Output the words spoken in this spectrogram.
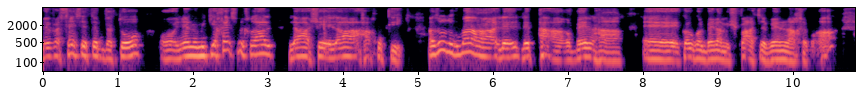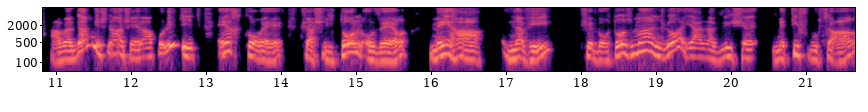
מבסס את עמדתו, או איננו מתייחס בכלל לשאלה החוקית. אז זו דוגמה לפער בין, ה, אה, קודם כל בין המשפט לבין החברה, אבל גם ישנה השאלה הפוליטית, איך קורה שהשלטון עובר מהנביא, שבאותו זמן לא היה נביא שמטיף מוסר,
